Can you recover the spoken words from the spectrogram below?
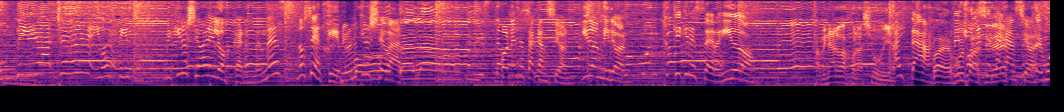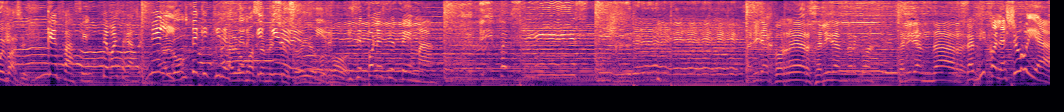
Un día y vos decís, quiero llevar el Oscar, ¿entendés? No sé a qué, pero lo quiero llevar. Pones esta canción. Guido Andirón. ¿Qué quieres ser, Guido? Caminar bajo la lluvia. Ahí está. Bueno, es muy fácil, esta ¿eh? canción. Es muy fácil. Qué fácil. Te pones esta canción. Nelly, Algo- ¿usted qué quiere algo hacer? más ¿Qué quiere ambicioso, Guido, por decir? favor. Y se pone este tema. y persistiré a correr, salir a andar con. Salir a andar. También con la lluvia.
